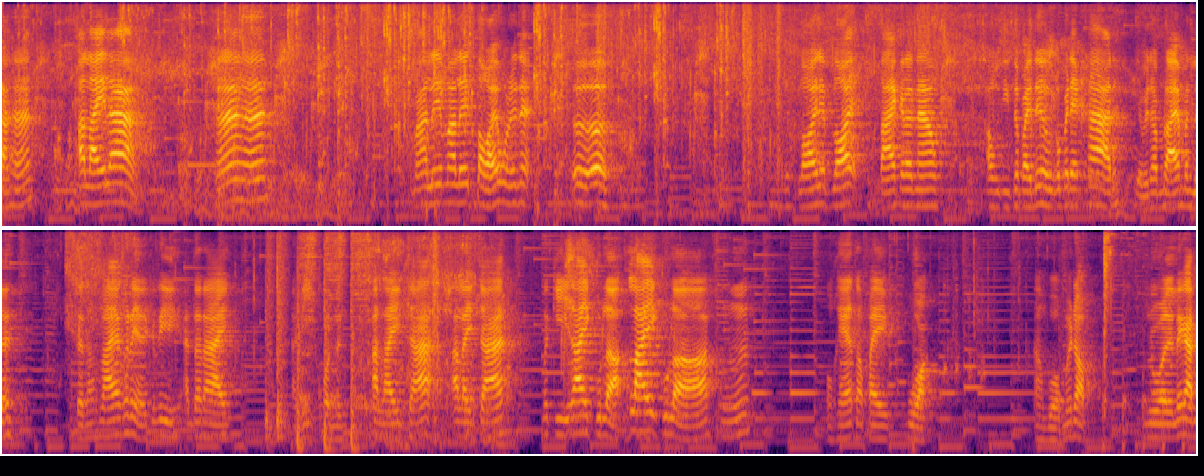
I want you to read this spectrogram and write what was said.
ล่ะฮะ อะไรล่ะ ฮะฮะ มาเลย มาเลยต่อให้หมดเลยเนี่ย เออเออเรียบร้อย เรียบร้อย ตายกันแล้วนาว เอาจริงสไปเดอร์มันก็ไม่ได้ฆ่านะอย่าไปทำร้ายมันเลย แต่ทำร้ายก็เนี่ยก็ดี อันตราย อันนี้คนนึง อะไรจ๊ะอะไรจ๊ะเมื่อกี้ไล่กูเหรอ ไล่กูเหรอหือ โอเค ต่อไปบวก อะบวกไม่ดรอปรัวเลยแล้วกัน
